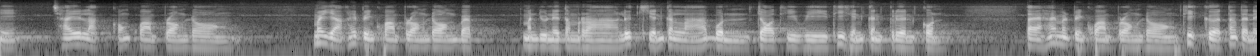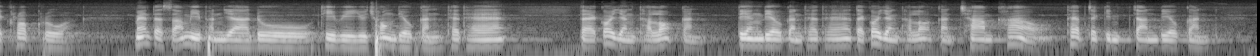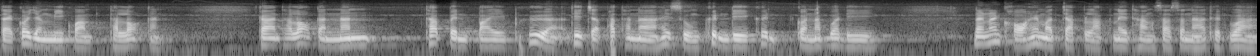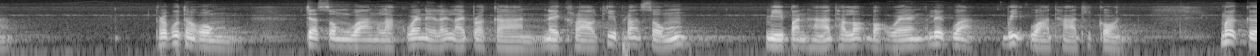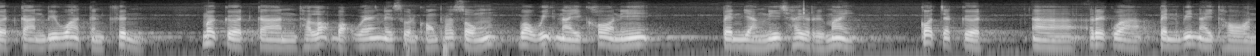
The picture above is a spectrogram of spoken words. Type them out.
ใช้หลักของความปรองดอง ไม่อยากให้เป็นความปรองดองแบบมันอยู่ในตำราหรือเขียนกันหลาบนจอทีวีที่เห็นกันเกลื่อนกลแต่ให้มันเป็นความปรองดองที่เกิดตั้งแต่ในครอบครัว แม้แต่สามีพัญญาดูทีวีอยู่ช่องเดียวกันแท้ๆแต่ก็ยังทะเลาะกัน เตียงเดียวกันแท้ๆแต่ก็ยังทะเลาะกันชามข้าว แทบจะกินจานเดียวกัน แต่ก็ยังมีความทะเลาะกัน การทะเลาะกันนั้น ถ้าเป็นไปเพื่อที่จะพัฒนาให้สูงขึ้นดีขึ้นก็นับว่าดี ดังนั้นขอให้มาจับหลักในทางศาสนาเถิดว่า พระพุทธองค์จะทรงวางหลักไว้ในหลาย ๆ ประการ ในคราวที่พระสงฆ์มีปัญหาทะเลาะเบาแวงเรียกว่า วิวาทาธิกร เมื่อเกิดการวิวาทกันขึ้น เมื่อเกิดการทะเลาะเบาแวงในส่วนของพระสงฆ์ว่าวิในข้อนี้เป็นอย่างนี้ใช่หรือไม่ ก็จะเกิดเรียกว่าเป็นวินัยทร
